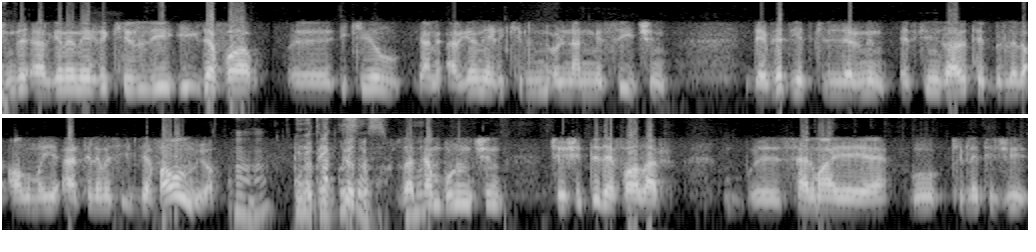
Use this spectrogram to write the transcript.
Şimdi Ergene Nehri kirliliği ilk defa e, iki yıl yani Ergene Nehri kirliliğinin önlenmesi için devlet yetkililerinin etkin idare tedbirleri almayı ertelemesi ilk defa olmuyor. Hı hı. Bunu Evet, bekliyorduk. haklısınız. Hı hı. Zaten bunun için çeşitli defalar e, sermayeye, bu kirletici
